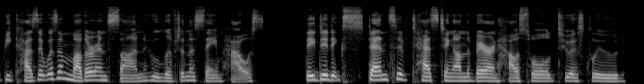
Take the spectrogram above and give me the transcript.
because it was a mother and son who lived in the same house. They did extensive testing on the Barron household to exclude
